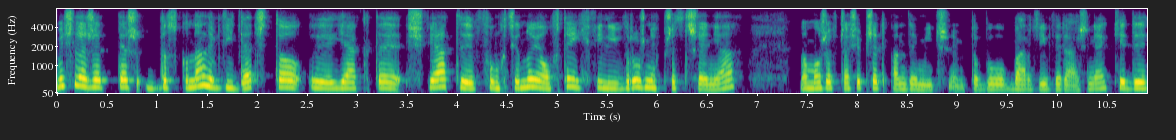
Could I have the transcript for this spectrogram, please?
Myślę, że też doskonale widać to, y, jak te światy funkcjonują w tej chwili w różnych przestrzeniach, no może w czasie przedpandemicznym to było bardziej wyraźne, kiedy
